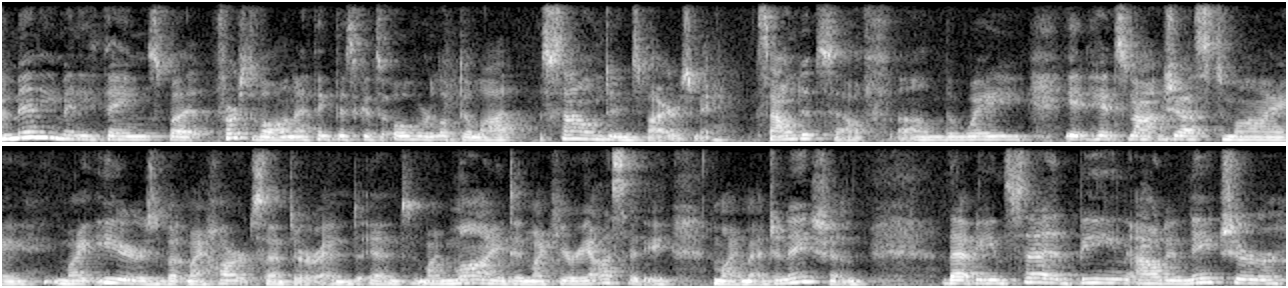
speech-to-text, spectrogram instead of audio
Many, many things, but first of all, and I think this gets overlooked a lot, sound inspires me. Sound itself, um, the way it hits not just my my ears, but my heart center and and my mind and my curiosity, my imagination. That being said, being out in nature,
